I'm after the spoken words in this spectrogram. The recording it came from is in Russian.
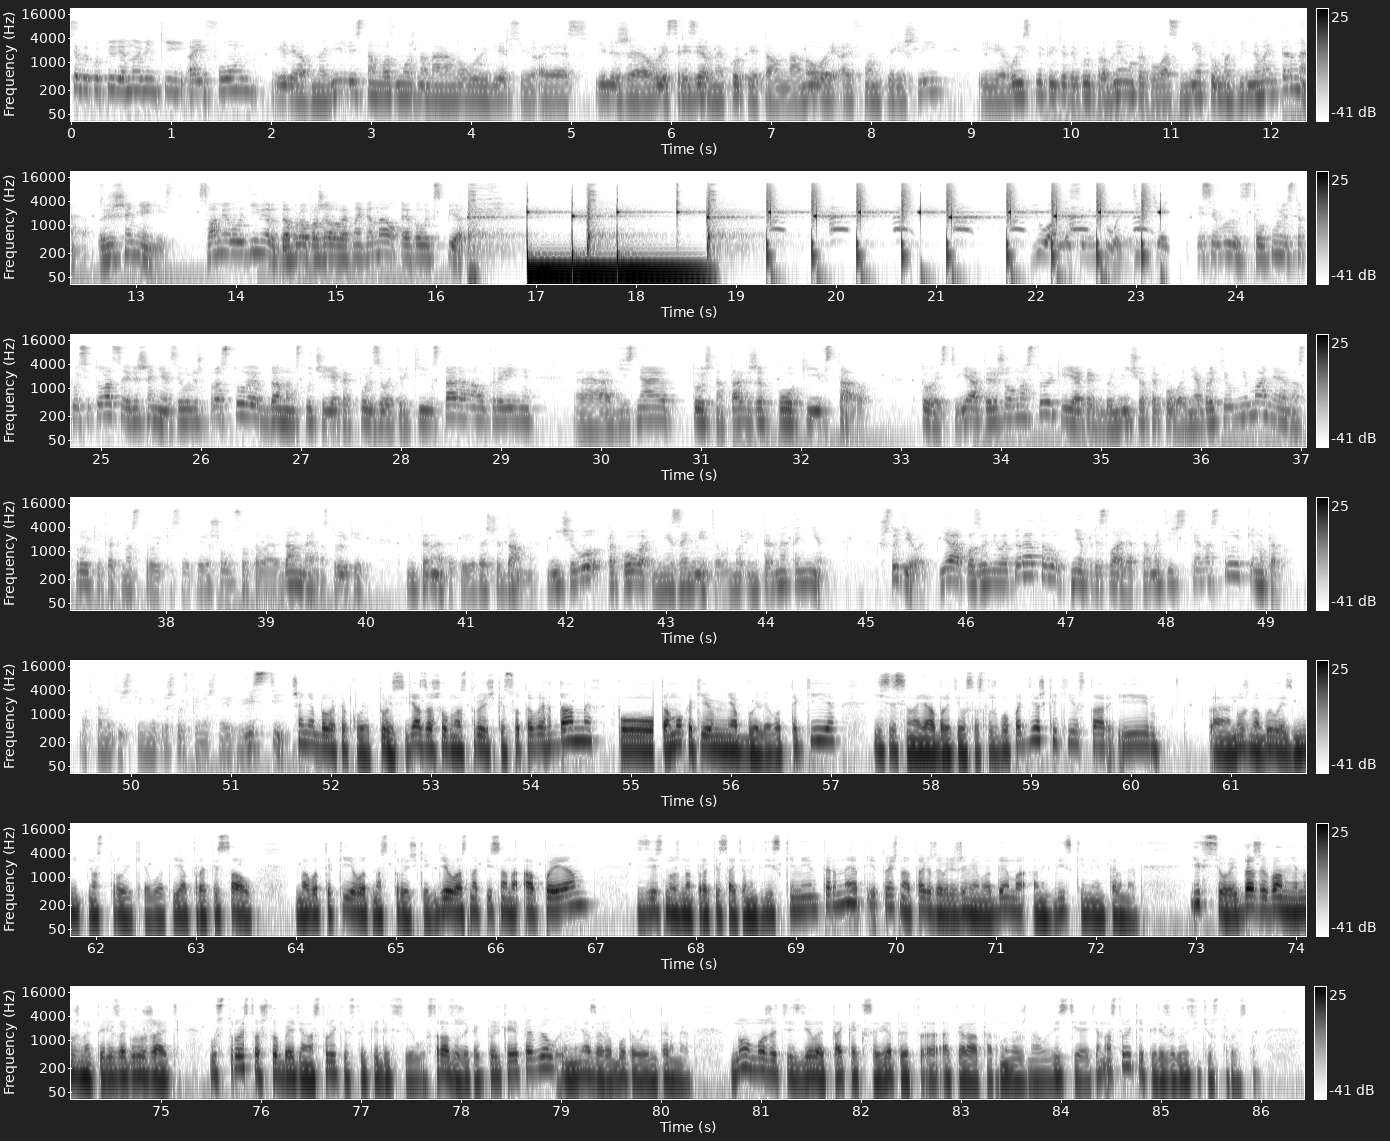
Если вы купили новенький iPhone или обновились там, возможно, на новую версию iOS, или же вы с резервной копией там на новый iPhone перешли, и вы испытываете такую проблему, как у вас нету мобильного интернета. Решение есть. С вами Владимир, добро пожаловать на канал Apple Expert. Если вы столкнулись с такой ситуацией, решение всего лишь простое. В данном случае я как пользователь Киевстара на Украине объясняют точно так же по Киевстару. То есть я перешел в настройки, я как бы ничего такого не обратил внимания, настройки как настройки себе перешел, сотовые данные, настройки интернета, передачи данных. Ничего такого не заметил, но интернета нет. Что делать? Я позвонил оператору, мне прислали автоматические настройки, ну как, автоматически. Мне пришлось, конечно, их ввести. Решение было какое? То есть я зашел в настройки сотовых данных по тому, какие у меня были. Вот такие. Естественно, я обратился в службу поддержки Киевстар и э, нужно было изменить настройки. Вот я прописал на вот такие вот настройки, где у вас написано APN. Здесь нужно прописать английскими интернет и точно так же в режиме модема английскими интернет. И все, и даже вам не нужно перезагружать устройство, чтобы эти настройки вступили в силу. Сразу же, как только я это ввел, у меня заработал интернет. Но можете сделать так, как советует э, оператор. Нужно ввести эти настройки, перезагрузить устройство.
